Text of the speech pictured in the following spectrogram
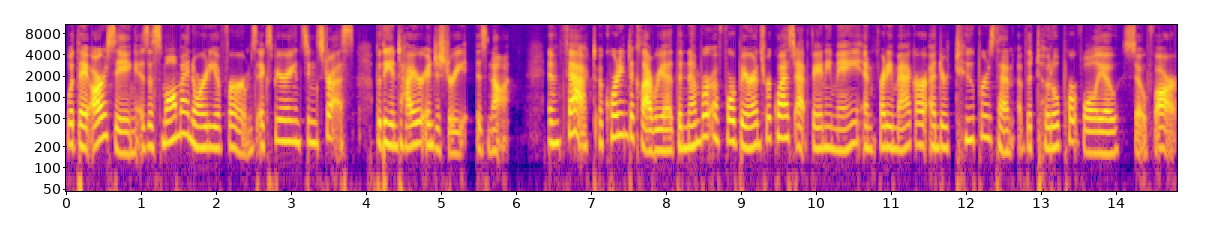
What they are seeing is a small minority of firms experiencing stress, but the entire industry is not. In fact, according to Calabria, the number of forbearance requests at Fannie Mae and Freddie Mac are under 2% of the total portfolio so far.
